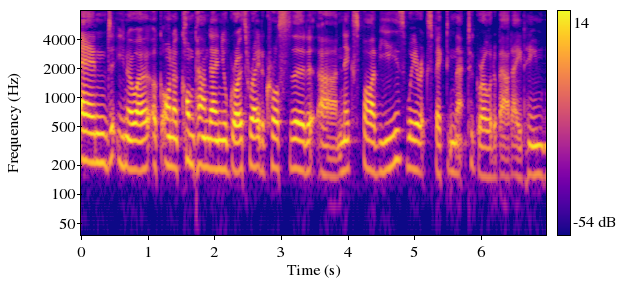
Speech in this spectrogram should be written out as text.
And you know, a, a, on a compound annual growth rate across the uh, next five years, we're expecting that to grow at about 18%.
